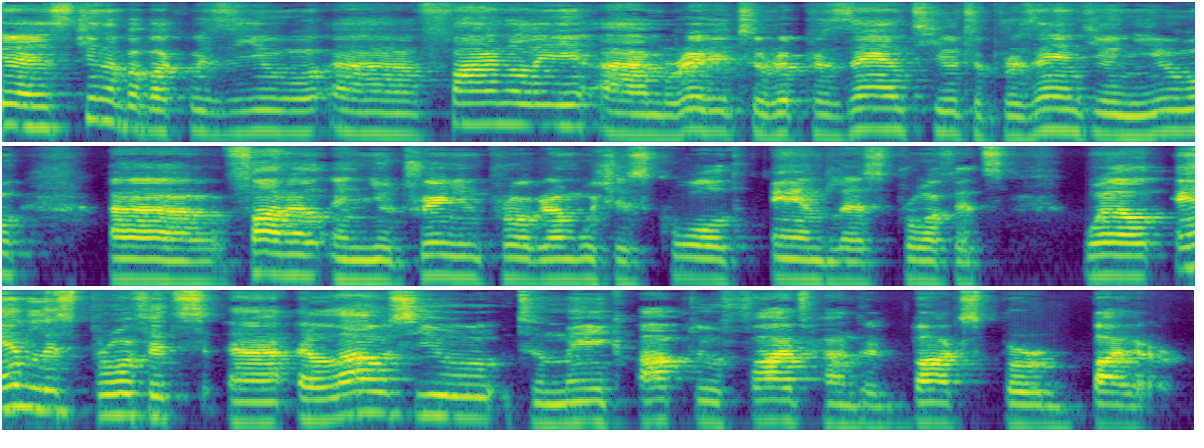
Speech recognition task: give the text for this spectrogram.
Guys, Tina Babak with you. Uh, finally, I'm ready to represent you, to present you new uh, funnel and new training program, which is called Endless Profits. Well, Endless Profits uh, allows you to make up to 500 bucks per buyer.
